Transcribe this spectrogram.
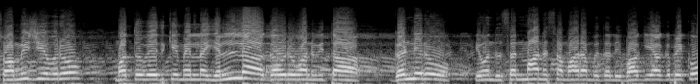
ಸ್ವಾಮೀಜಿಯವರು ಮತ್ತು ವೇದಿಕೆ ಮೇಲಿನ ಎಲ್ಲ ಗೌರವಾನ್ವಿತ ಗಣ್ಯರು ಈ ಒಂದು ಸನ್ಮಾನ ಸಮಾರಂಭದಲ್ಲಿ ಭಾಗಿಯಾಗಬೇಕು.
